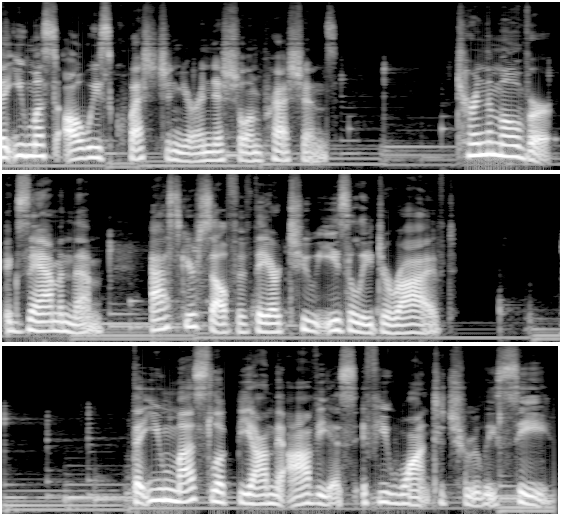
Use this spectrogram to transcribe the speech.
that you must always question your initial impressions. Turn them over, examine them, ask yourself if they are too easily derived. That you must look beyond the obvious if you want to truly see.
